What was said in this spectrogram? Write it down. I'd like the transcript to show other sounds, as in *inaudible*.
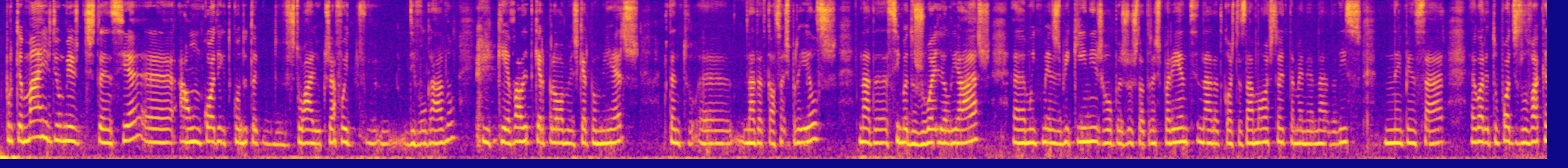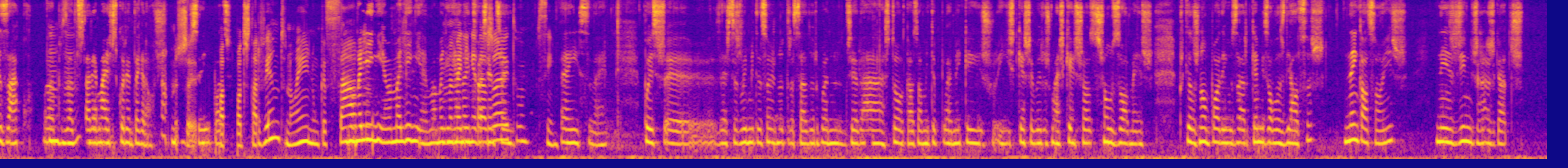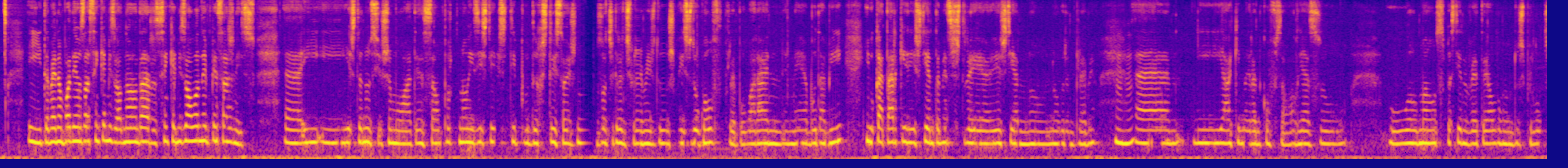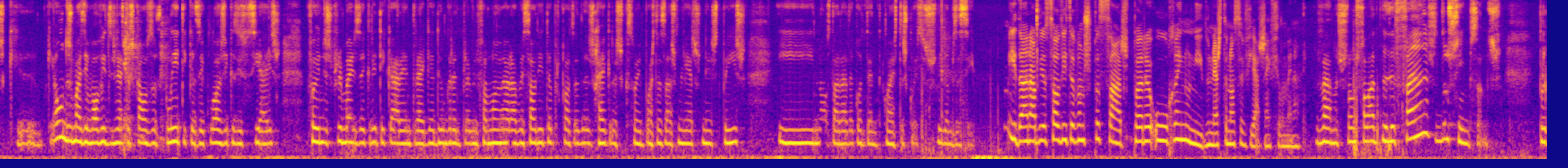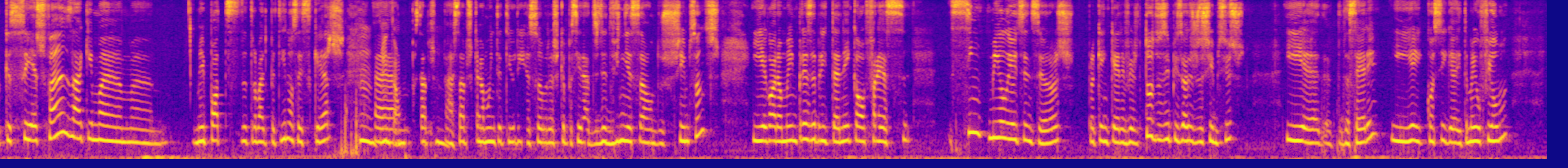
porque a mais de um mês de distância uh, há um código de conduta de vestuário que já foi divulgado e que é válido quer para homens, quer para mulheres. Portanto, uh, nada de calções para eles, nada acima do joelho, aliás, uh, muito menos biquínis, roupa justa ou transparente, nada de costas à mostra, também não é nada disso, nem pensar. Agora, tu podes levar casaco, uhum. apesar de estar a mais de 40 graus. Ah, mas Sim, pode, pode, estar vento, não é? Nunca se sabe. Uma malhinha, uma malhinha, uma malhinha, uma malhinha dá jeito. Sim. É isso, não é? Pois uh, estas limitações no traçado urbano de Jeddah estão a causar muita polémica e, e isto quer saber os mais queixosos são os homens, porque eles não podem usar camisolas de alças, nem calções, nem jeans rasgados e também não podem usar sem camisola, não andar sem camisola nem pensar nisso. Uh, e, e, este anúncio chamou a atenção porque não existe este tipo de restrições nos outros grandes prémios dos países do Golfo, por exemplo, o Bahrein, nem Abu Dhabi e o Qatar, que este ano também se estreia este ano no, no Grande Prémio. Uhum. Uh, e há aqui uma grande confusão. Aliás, o o alemão Sebastian Vettel, um dos pilotos que, que, é um dos mais envolvidos nestas causas políticas, ecológicas e sociais, foi um dos primeiros a criticar a entrega de um grande prémio de Fórmula 1 à Arábia Saudita por causa das regras que são impostas às mulheres neste país e não está nada contente com estas coisas, digamos assim. E da Arábia Saudita vamos passar para o Reino Unido nesta nossa viagem, Filomena. Vamos, vamos falar de fãs dos Simpsons. Porque se és fãs, há aqui uma, uma uma hipótese de trabalho para ti, não sei se queres. Hum, então. sabes, ah, sabes que há muita teoria sobre as capacidades de adivinhação dos Simpsons e agora uma empresa britânica oferece 5.800 euros para quem quer ver todos os episódios dos Simpsons e, eh, da série e, e consiga, e também o filme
